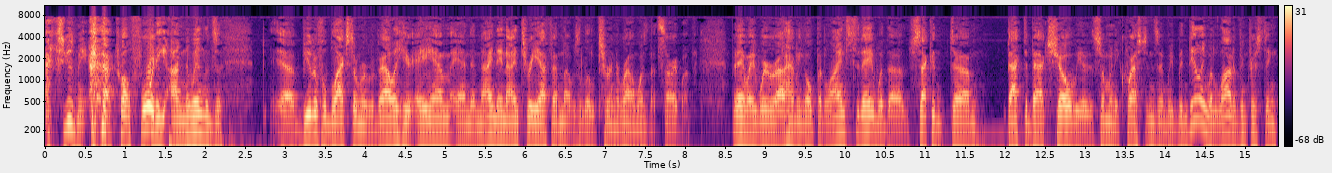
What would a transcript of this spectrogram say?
excuse me, 1240 on New England's uh, beautiful Blackstone River Valley here, AM, and the 99.3 FM. That was a little turned around, wasn't it? Sorry about that. But anyway, we're uh, having open lines today with a second um, back-to-back show. We have so many questions, and we've been dealing with a lot of interesting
